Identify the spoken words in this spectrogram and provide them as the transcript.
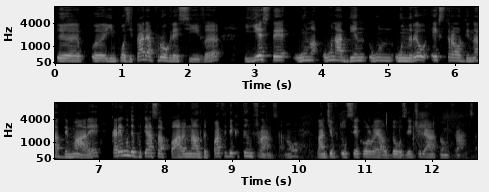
uh, uh, impozitarea progresivă este una, una din un, un rău extraordinar de mare, care unde putea să apară în altă parte decât în Franța, nu? la începutul secolului al XX-lea în Franța.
